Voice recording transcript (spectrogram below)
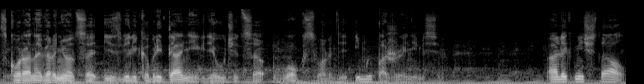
Скоро она вернется из Великобритании, где учится в Оксфорде, и мы поженимся. Алик мечтал.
